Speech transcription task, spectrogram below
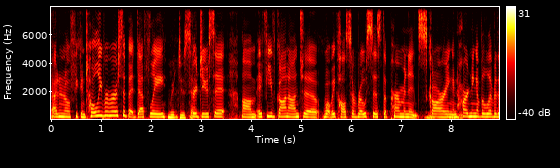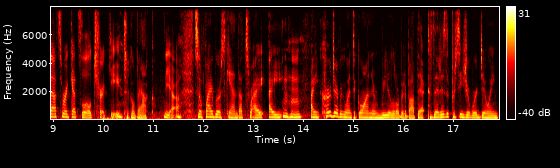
I don't know if you can totally reverse it, but definitely Reduce it. Reduce it. Um, if you've gone on to what we call cirrhosis, the permanent scarring and hardening of the liver, that's where it gets a little tricky. To go back. Yeah. So fibroscan, that's why I I, I encourage everyone to go on and read a little bit about that because that is a procedure we're doing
